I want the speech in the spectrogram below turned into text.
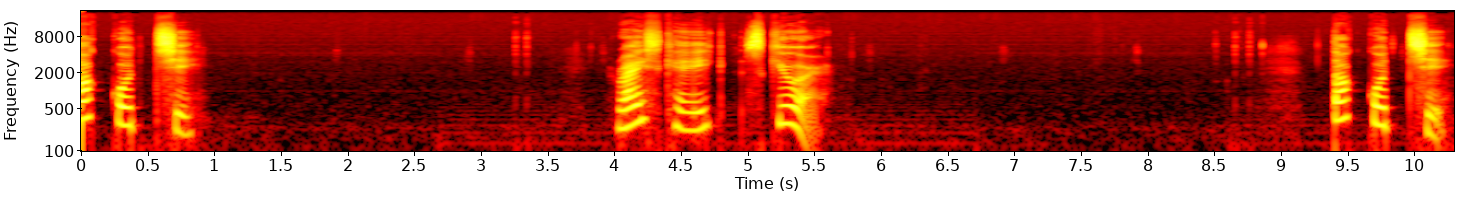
떡꼬치 rice cake skewer 떡꼬치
